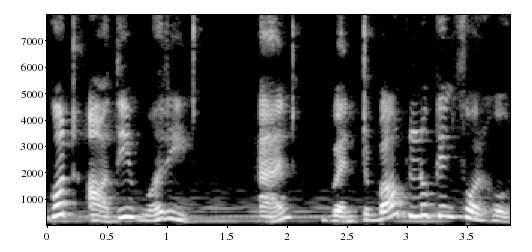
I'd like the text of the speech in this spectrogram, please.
got Adi worried and went about looking for her.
